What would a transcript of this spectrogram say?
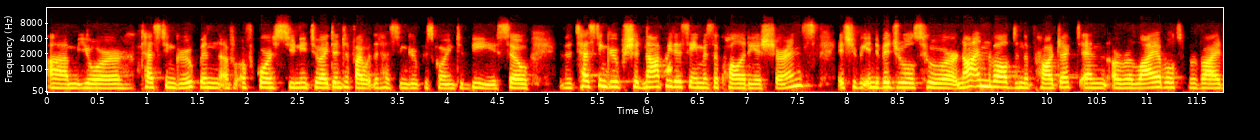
um, your testing group? And of, of, course, you need to identify what the testing group is going to be. So the testing group should not be the same as the quality assurance. It should be individuals who are not involved in the project and are reliable to provide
